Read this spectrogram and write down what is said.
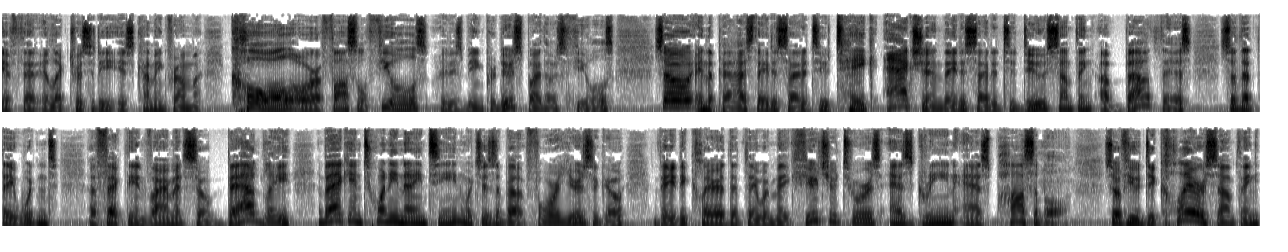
if that electricity is coming from coal or fossil fuels. It is being produced by those fuels. So, in the past, they decided to take action. They decided to do something about this so that they wouldn't affect the environment so badly. Back in 2019, which is about four years ago, they declared that they would make future tours as green as possible. So if you declare something,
